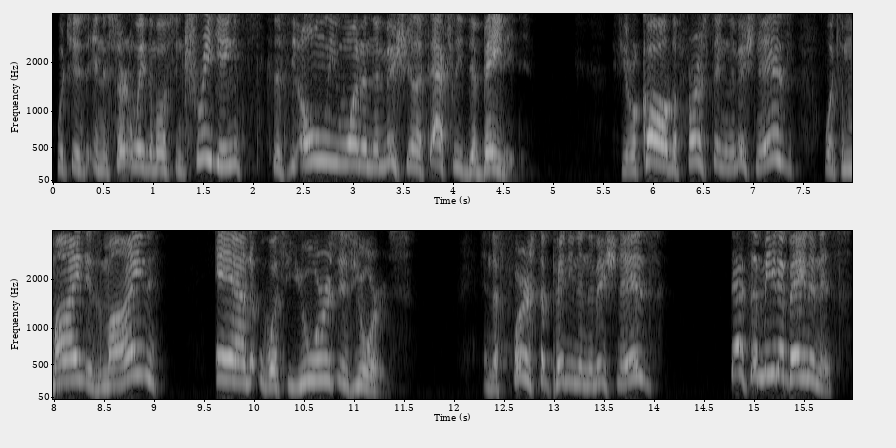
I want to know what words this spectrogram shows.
which is in a certain way the most intriguing, because it's the only one in the Mishnah that's actually debated. If you recall, the first thing in the Mishnah is, what's mine is mine, and what's yours is yours. And the first opinion in the Mishnah is, that's a mita baininus.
